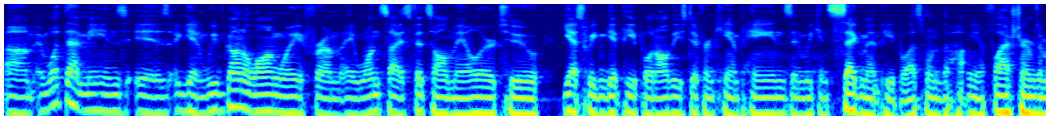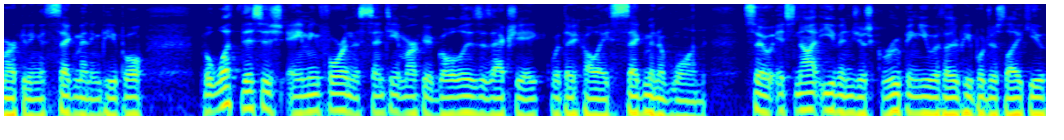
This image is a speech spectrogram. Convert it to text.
Um, and what that means is, again, we've gone a long way from a one size fits all mailer to yes, we can get people in all these different campaigns and we can segment people. That's one of the you know flash terms of marketing is segmenting people. But what this is aiming for and the sentient market goal is is actually a, what they call a segment of one. So it's not even just grouping you with other people just like you.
